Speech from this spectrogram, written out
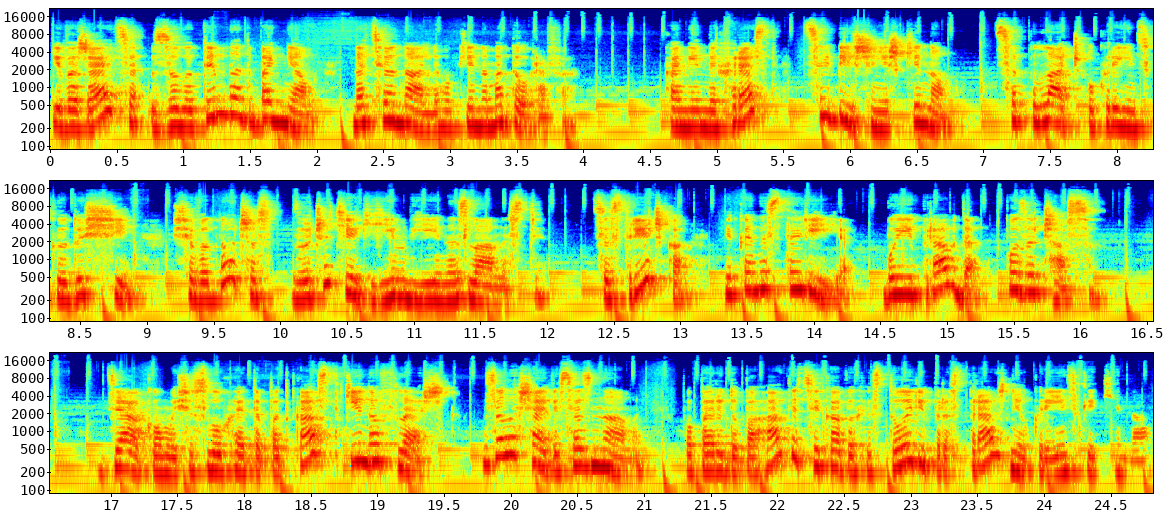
і вважається золотим надбанням національного кінематографа. Камінний хрест це більше, ніж кіно, це плач української душі, що водночас звучить як гімн її незламності. Це стрічка, яка не старіє, бо її правда поза часом. Дякуємо, що слухаєте подкаст Кінофлеш. Залишайтеся з нами. Попереду багато цікавих історій про справжнє українське кіно.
